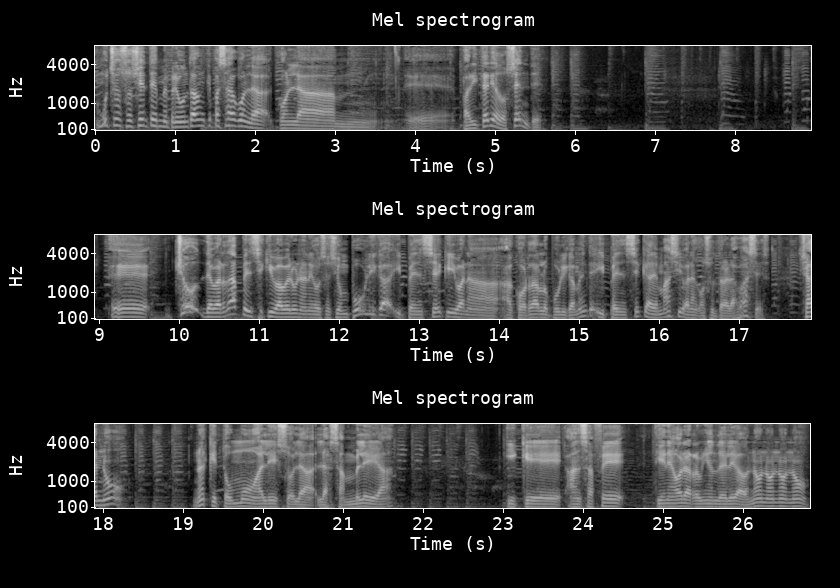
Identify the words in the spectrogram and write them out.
muchos oyentes me preguntaban qué pasaba con la, con la mm, eh, paritaria docente. Eh, yo de verdad pensé que iba a haber una negociación pública y pensé que iban a acordarlo públicamente y pensé que además iban a consultar a las bases. Ya no. No es que tomó al eso la, la asamblea y que Ansafé tiene ahora reunión de delegados. No, no, no, no.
